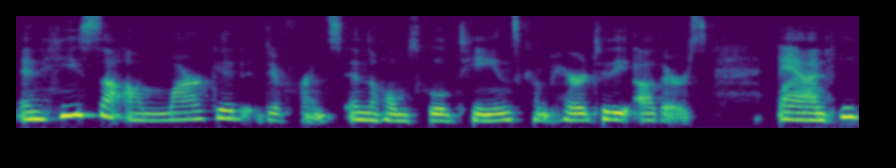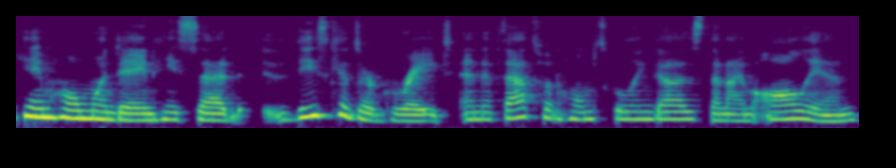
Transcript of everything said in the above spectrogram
and he saw a marked difference in the homeschooled teens compared to the others. Wow. And he came home one day and he said, These kids are great. And if that's what homeschooling does, then I'm all in.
